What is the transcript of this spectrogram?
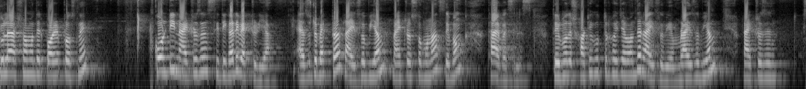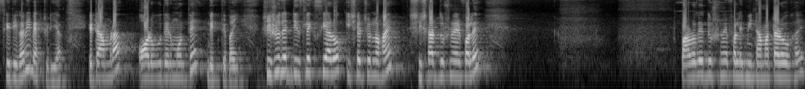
চলে আসব আমাদের পরের প্রশ্নে। কোনটি নাইট্রোজেন স্থিতিকারী ব্যাকটেরিয়া? অ্যাজোটোব্যাক্টর রাইজোবিয়াম নাইট্রোসোমোনাস এবং থায়োব্যাসিলাস তো এর মধ্যে সঠিক উত্তর হয়ে যাবে আমাদের রাইজোবিয়াম রাইজোবিয়াম নাইট্রোজেন স্থিতিকারী ব্যাকটেরিয়া। এটা আমরা অর্বুদের মধ্যে দেখতে পাই। শিশুদের ডিসলেক্সিয়া রোগ কিসের জন্য হয়? সিসার দূষণের ফলে। পারদের দূষণের ফলে মিটামাটা রোগ হয়।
